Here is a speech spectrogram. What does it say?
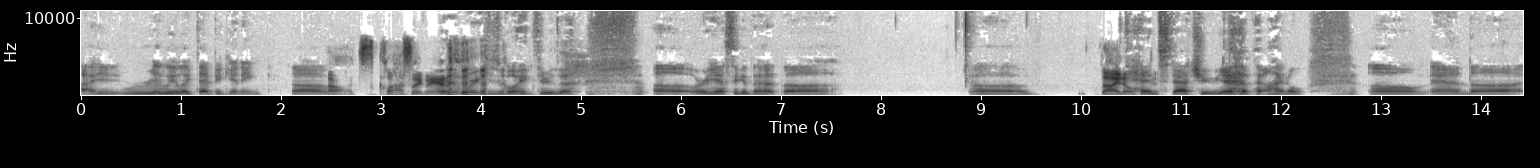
I really like that beginning. Um, oh, it's classic, man. where, where, he's going through the, uh, or he has to get that uh, uh, the idol head statue, yeah, yeah. the idol, um, and uh,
